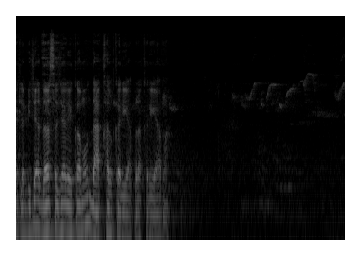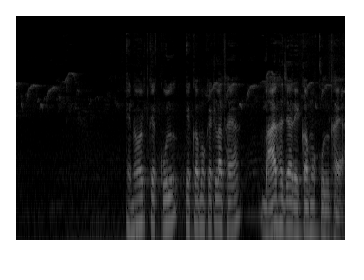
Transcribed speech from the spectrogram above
એટલે બીજા દસ હજાર એકમો દાખલ કર્યા પ્રક્રિયામાં. એનો અર્થ કે કુલ એકમો કેટલા થયા? બાર હજાર એકમો કુલ થયા.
